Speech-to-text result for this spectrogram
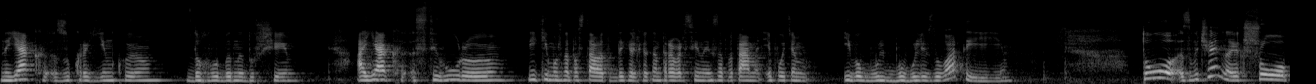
не як з українкою до глибини душі, а як з фігурою, в якій можна поставити декілька контроверсійних запитань і потім і бабулізувати її, то, звичайно, якщо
